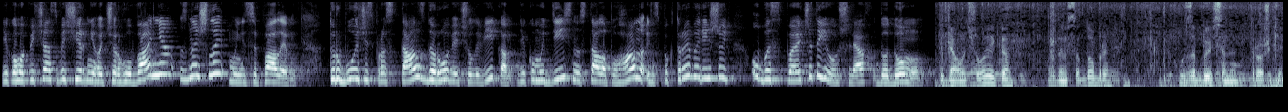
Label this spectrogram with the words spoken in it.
якого під час вечірнього чергування знайшли муніципали. Турбуючись про стан здоров'я чоловіка, якому дійсно стало погано, інспектори вирішують убезпечити його шлях додому. Підняли чоловіка, з ним все добре. Забився не- трошки.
